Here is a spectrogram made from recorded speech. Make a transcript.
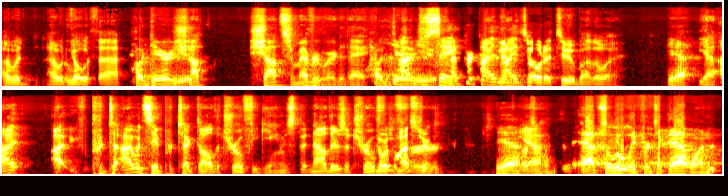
I would I would ooh. go with that. How dare you? Shot, shots from everywhere today. How dare I would you? Just say, I protect I, Minnesota I, too. By the way. Yeah. Yeah. I I, I would say protect all the trophy games, but now there's a trophy. Northwestern. For, yeah. Yeah. Absolutely protect that one.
